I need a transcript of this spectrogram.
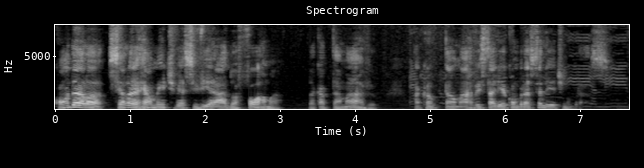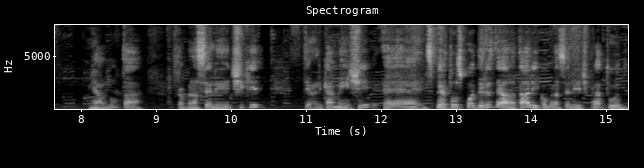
Quando ela, se ela realmente tivesse virado a forma da Capitã Marvel, a Capitã Marvel estaria com o bracelete no braço. E ela não tá é o bracelete que, teoricamente, é, despertou os poderes dela. Tá ali com o bracelete para tudo.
